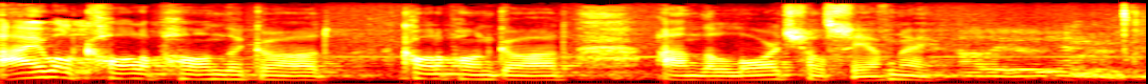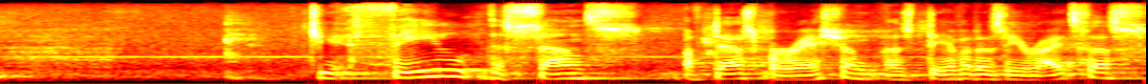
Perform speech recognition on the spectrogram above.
I will call upon the God, call upon God, and the Lord shall save me. Hallelujah. Do you feel the sense of desperation as David as he writes this?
